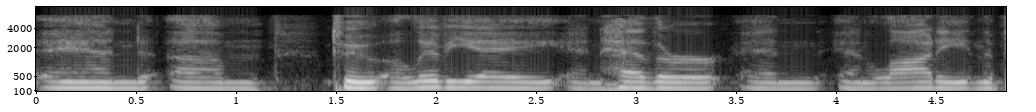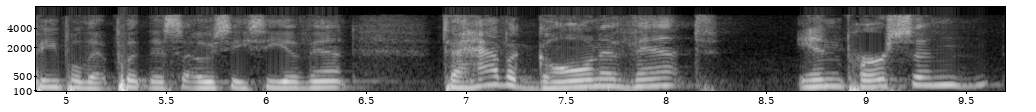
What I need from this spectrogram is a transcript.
and um, to Olivier and Heather and, and Lottie and the people that put this OCC event. To have a gone event in person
